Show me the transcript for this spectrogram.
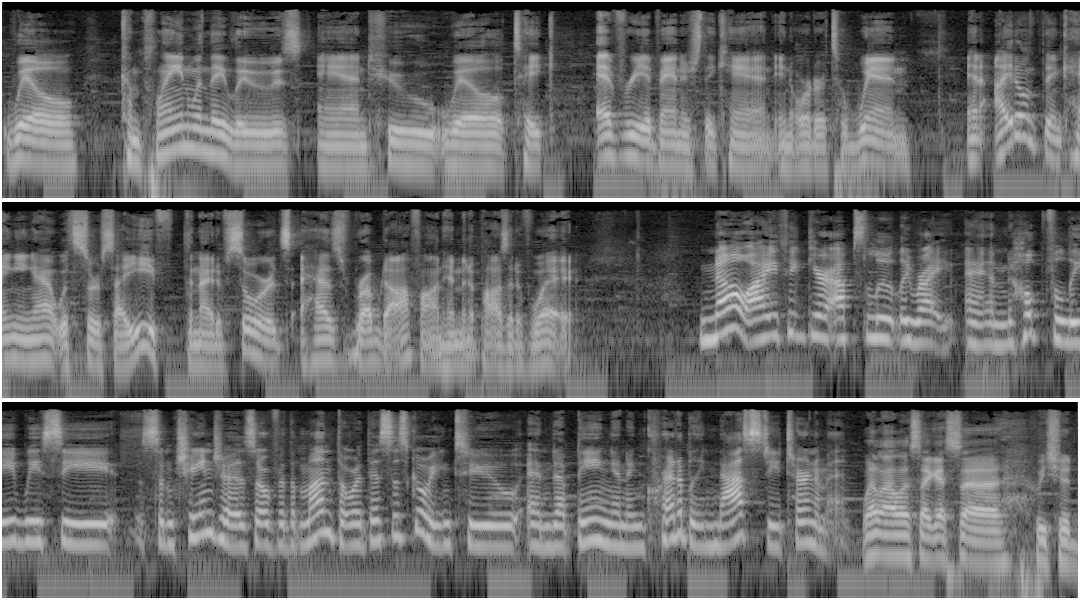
will complain when they lose and who will take every advantage they can in order to win. And I don't think hanging out with Sir Saif, the Knight of Swords, has rubbed off on him in a positive way. No, I think you're absolutely right. And hopefully, we see some changes over the month, or this is going to end up being an incredibly nasty tournament. Well, Alice, I guess uh, we should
